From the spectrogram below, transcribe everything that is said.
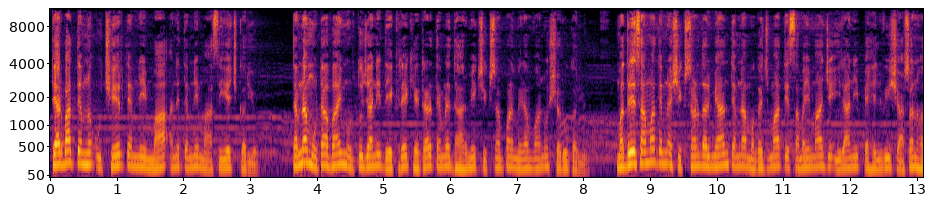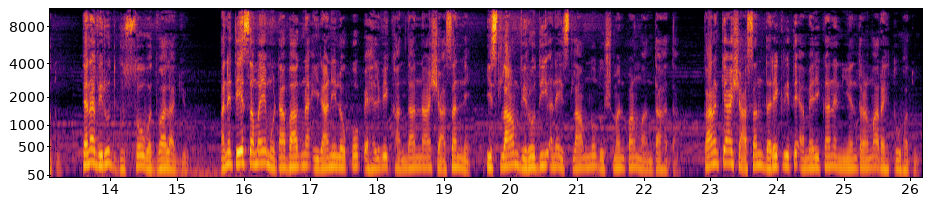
ત્યારબાદ તેમનો ઉછેર તેમની મા અને તેમની માસીએ જ કર્યો. તેમના મોટા ભાઈ મુર્તુજાની દેખરેખ હેઠળ તેમણે ધાર્મિક શિક્ષણ પણ મેળવવાનું શરૂ કર્યું. મદ્રેસામાં તેમના શિક્ષણ દરમિયાન તેમના મગજમાં તે સમયમાં જે ઈરાની પહેલવી શાસન હતું, તેના વિરુદ્ધ ગુસ્સો વધવા લાગ્યો. અને તે સમયે મોટાભાગના ઈરાની લોકો પહેલવી ખાનદાનના શાસનને ઇસ્લામ વિરોધી અને ઇસ્લામનું દુશ્મન પણ માનતા હતા. કારણ કે આ શાસન દરેક રીતે અમેરિકાના નિયંત્રણમાં રહેતું હતું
